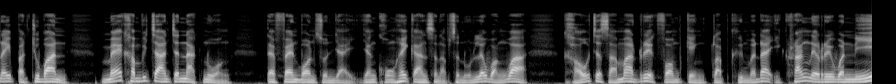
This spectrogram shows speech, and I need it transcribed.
ในปัจจุบัน แม้คำวิจารณ์จะหนักหน่วง แต่แฟนบอลส่วนใหญ่ยังคงให้การสนับสนุนและหวังว่า เขาจะสามารถเรียกฟอร์มเก่งกลับคืนมาได้อีกครั้งในเร็ววันนี้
